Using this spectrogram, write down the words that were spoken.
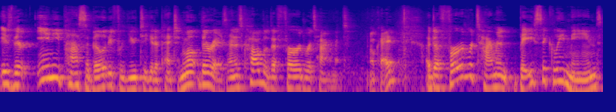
Is there any possibility for you to get a pension? Well, there is, and it's called a deferred retirement. Okay? A deferred retirement basically means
